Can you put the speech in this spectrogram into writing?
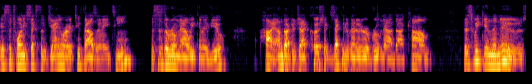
It's the 26th of January 2018. This is the RheumNow Week in Review. Hi, I'm Dr. Jack Cush, Executive Editor of RheumNow.com. This week in the news,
